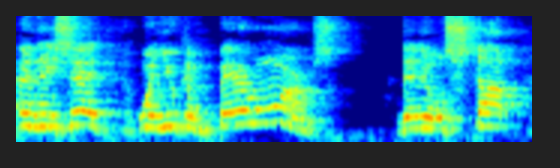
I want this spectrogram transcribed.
And they said, when you can bear arms, then it will stop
